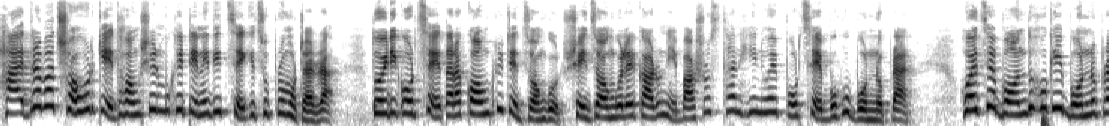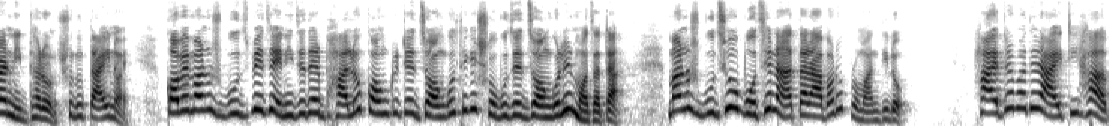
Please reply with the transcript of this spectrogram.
হায়দ্রাবাদ শহরকে ধ্বংসের মুখে টেনে দিচ্ছে কিছু প্রমোটাররা তৈরি করছে তারা কংক্রিটের জঙ্গল। সেই জঙ্গলের কারণে বাসস্থানহীন হয়ে পড়ছে বহু বন্যপ্রাণ। হয়েছে বন্ধ হোকেই বন্যপ্রাণ নির্ধারণ, শুধু তাই নয়। কবে মানুষ বুঝবে যে নিজেদের ভালো কংক্রিটের জঙ্গল থেকে সবুজের জঙ্গলের মজাটা? মানুষ বুঝেও বোঝে না, তার আবারও প্রমাণ দিল। হায়দ্রাবাদের আইটি হাব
